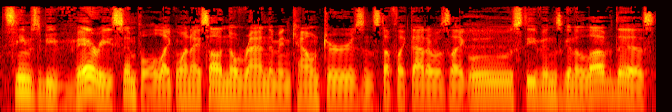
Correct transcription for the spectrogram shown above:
seems to be very simple. Like when I saw no random encounters and stuff like that, I was like, "Oh, Steven's gonna love this."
